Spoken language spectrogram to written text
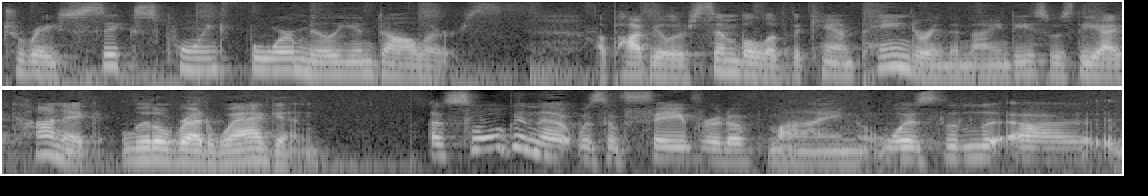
to raise $6.4 million. A popular symbol of the campaign during the 90s was the iconic Little Red Wagon. A slogan that was a favorite of mine was the uh,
